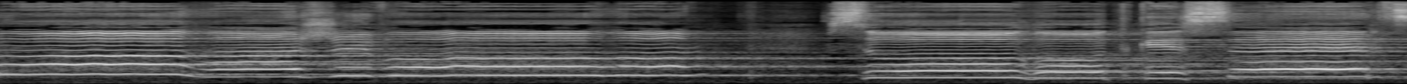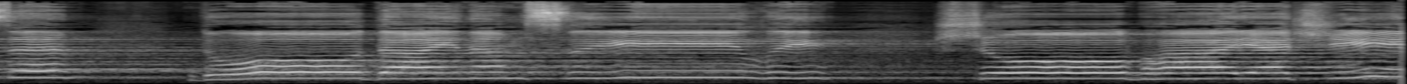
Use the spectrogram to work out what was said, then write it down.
Бога живого, солодке серце, додай нам сили, щоб гарячіше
